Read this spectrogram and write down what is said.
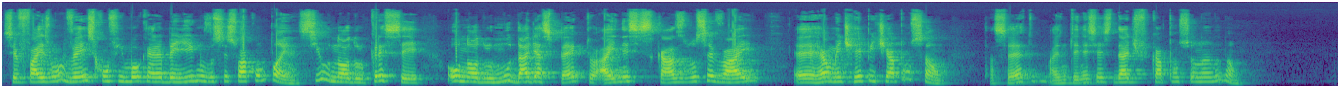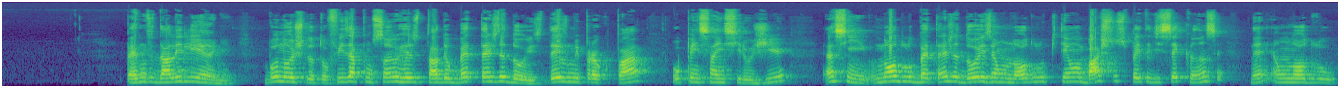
Você faz uma vez, confirmou que era benigno, você só acompanha. Se o nódulo crescer ou o nódulo mudar de aspecto, aí nesses casos você vai é, realmente repetir a punção, tá certo? Mas não tem necessidade de ficar puncionando não. Pergunta da Liliane. Boa noite, doutor. Fiz a punção e o resultado é o Bethesda 2. Devo me preocupar ou pensar em cirurgia? É assim, o nódulo Bethesda 2 é um nódulo que tem uma baixa suspeita de ser câncer, né? É um nódulo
